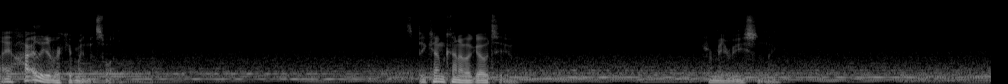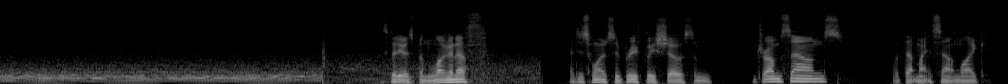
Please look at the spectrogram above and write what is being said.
I highly recommend this one. It's become kind of a go to for me recently. This video has been long enough. I just wanted to briefly show some drum sounds, what that might sound like.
